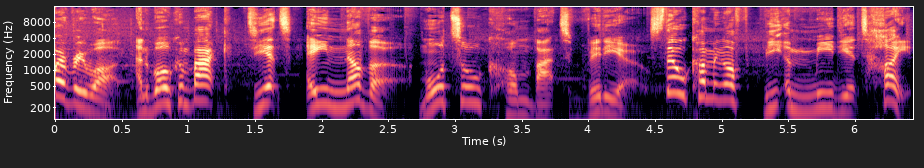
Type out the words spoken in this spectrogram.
everyone, and welcome back to yet another Mortal Kombat video. Still coming off the immediate hype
